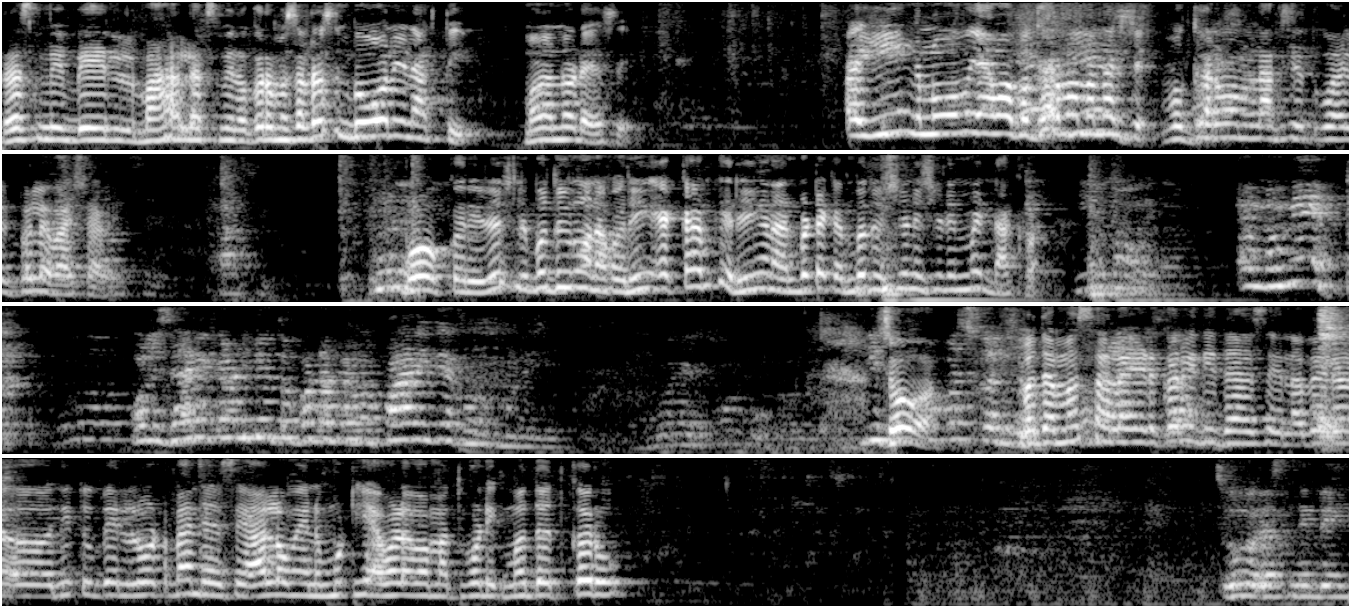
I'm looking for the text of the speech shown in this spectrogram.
રશ્મિબેન મહાલક્ષ્મીનો ગરમ મસાલો રશ્મિ બહુ નહીં નાખતી. મને નડે છે. આ હિંગ નો બી આમાં વઘારવામાં નાખશે વઘારવામાં નાખશે તો ભલે વાસ આવે. બહુ કરી રસલી બધું ન નાખો. રીંગ એક કામ કે રીંગણા ને બટાકા બધું બધું સીણી મેં નાખવા. જો બધા મસાલા એડ કરી દીધા હશે ને હવે નીતુબેન લોટ બાંધે છે. હાલો એને મુઠિયા વળવામાં થોડીક મદદ કરું. જો રશ્મિબેન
